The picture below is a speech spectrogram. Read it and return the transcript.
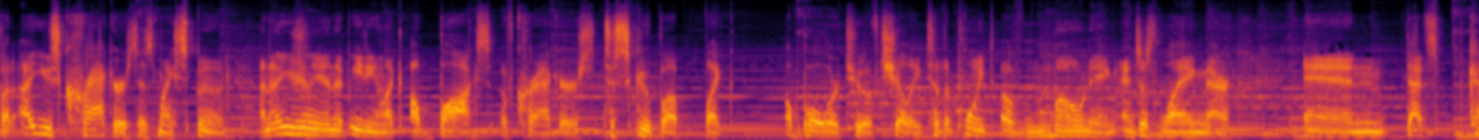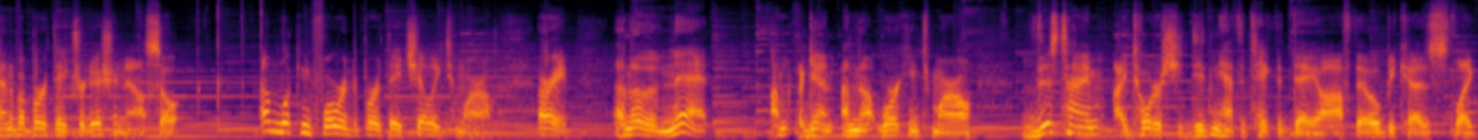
But I use crackers as my spoon, and I usually end up eating like a box of crackers to scoop up like a bowl or two of chili to the point of moaning and just laying there. And that's kind of a birthday tradition now. So I'm looking forward to birthday chili tomorrow. All right, and other than that, I'm, again, I'm not working tomorrow. This time I told her she didn't have to take the day off though because like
